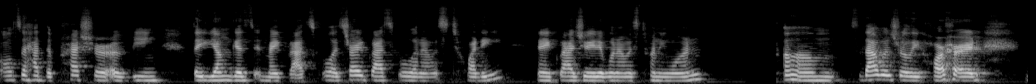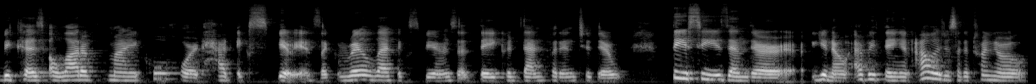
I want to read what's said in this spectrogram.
also had the pressure of being the youngest in my grad school. I started grad school when I was twenty, and I graduated when I was twenty one. Um, so that was really hard because a lot of my cohort had experience, like real life experience that they could then put into their theses and their, you know, everything. And I was just like a 20 year old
